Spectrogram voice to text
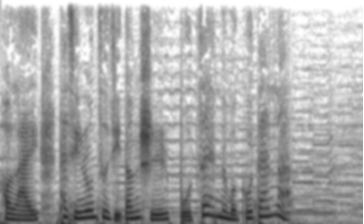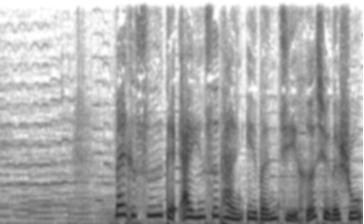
后来，他形容自己当时不再那么孤单了。麦克斯给爱因斯坦一本几何学的书，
